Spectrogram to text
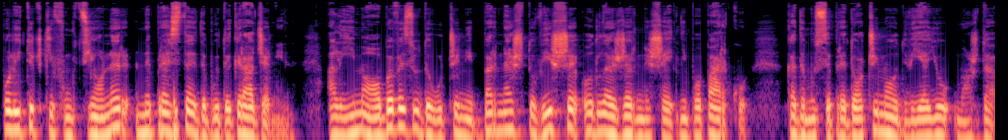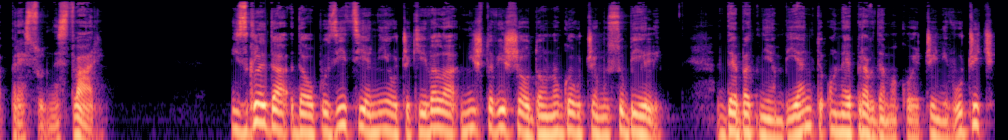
Politički funkcioner ne prestaje da bude građanin, ali ima obavezu da učini bar nešto više od ležerne šetnje po parku, kada mu se pred očima odvijaju možda presudne stvari. Izgleda da opozicija nije očekivala ništa više od onoga u čemu su bili – debatni ambijent o nepravdama koje čini Vučić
